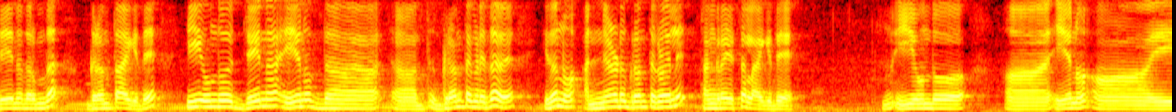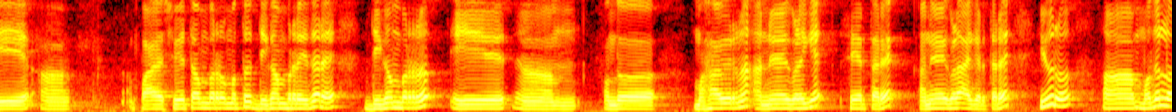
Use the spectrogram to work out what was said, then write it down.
ಜೈನ ಧರ್ಮದ ಗ್ರಂಥ ಆಗಿದೆ. ಈ ಒಂದು ಜೈನ ಏನು ಗ್ರಂಥಗಳಿದ್ದಾವೆ, ಇದನ್ನು ಹನ್ನೆರಡು ಗ್ರಂಥಗಳಲ್ಲಿ ಸಂಗ್ರಹಿಸಲಾಗಿದೆ. ಈ ಒಂದು ಏನು ಈ ಪಾ, ಶ್ವೇತಾಂಬರರು ಮತ್ತು ದಿಗಂಬರರು ಇದ್ದಾರೆ ದಿಗಂಬರರು ಈ ಒಂದು ಮಹಾವೀರನ ಅನ್ವಯಗಳಿಗೆ ಸೇರ್ತಾರೆ ಅನ್ವಯಗಳಾಗಿರ್ತಾರೆ ಇವರು ಮೊದಲು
